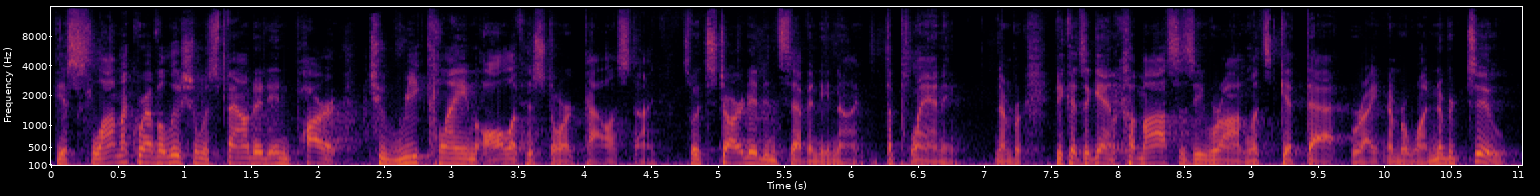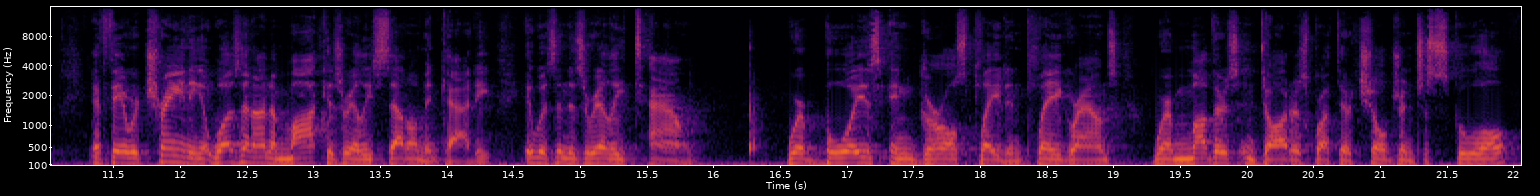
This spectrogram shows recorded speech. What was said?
the Islamic Revolution was founded in part to reclaim all of historic Palestine. So it started in 79, the planning. Number because again, Hamas is Iran. Let's get that right. Number one. Number two, if they were training, it wasn't on a mock Israeli settlement, Katty. It was an Israeli town where boys and girls played in playgrounds, where mothers and daughters brought their children to school,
